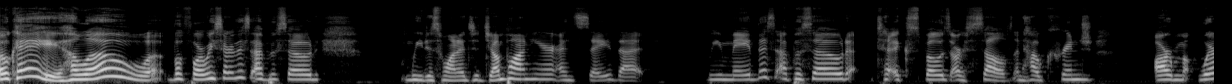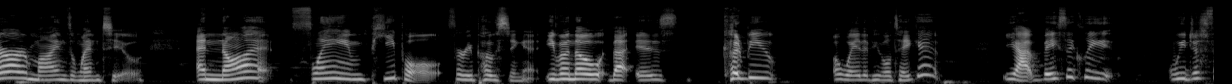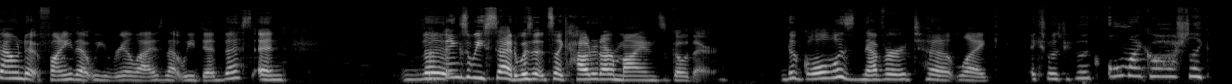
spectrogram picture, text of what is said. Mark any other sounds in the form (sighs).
Okay, hello. Before we start this episode, we just wanted to jump on here and say that we made this episode to expose ourselves and how cringe our where our minds went to and not flame people for reposting it even though that is could be a way that people take it. Yeah, basically we just found it funny that we realized that we did this and The, the, things we said was it's like how did our minds go there? the goal was never to like expose people like oh my gosh like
